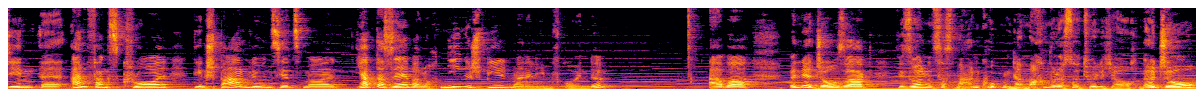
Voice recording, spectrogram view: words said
Den äh, Anfangscrawl, den sparen wir uns jetzt mal. Ich habe das selber noch nie gespielt, meine lieben Freunde. Aber wenn der Joe sagt, wir sollen uns das mal angucken, dann machen wir das natürlich auch. Ne, Joe?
